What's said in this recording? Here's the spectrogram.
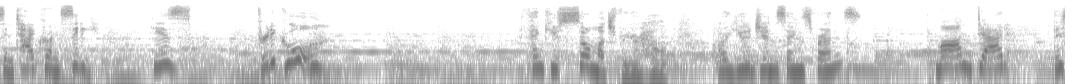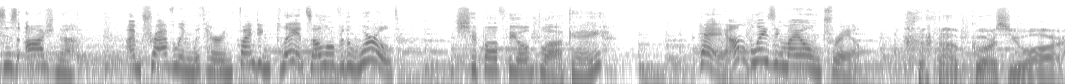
Lives in Tai Krung City. He's pretty cool. Thank you so much for your help. Are you Ginseng's friends? Mom, Dad, this is Ajna. I'm traveling with her and finding plants all over the world. Chip off the old block, eh? Hey, I'm blazing my own trail. of course you are.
